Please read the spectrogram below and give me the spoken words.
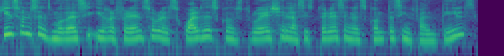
Quins són els models i referents sobre els quals es construeixen les històries en els contes infantils?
